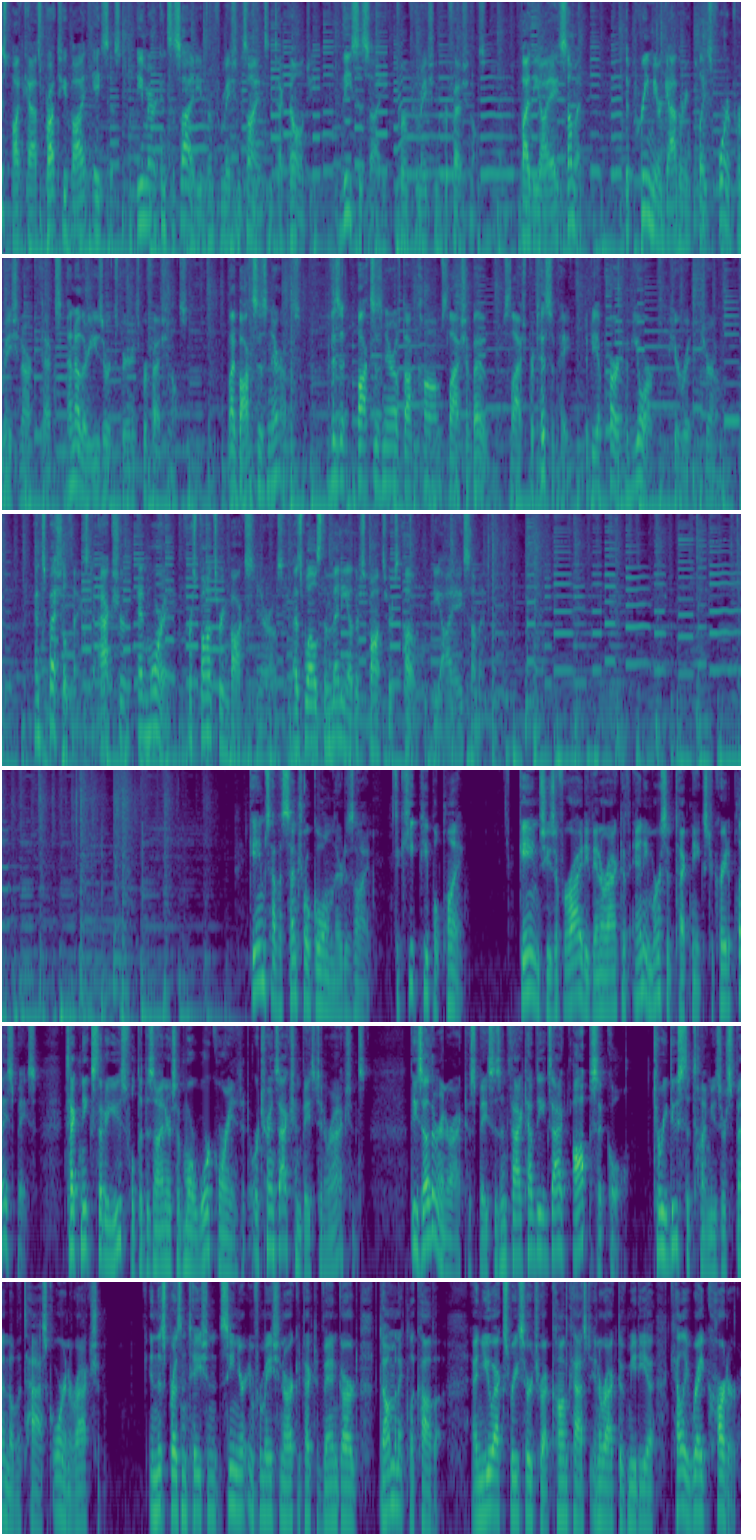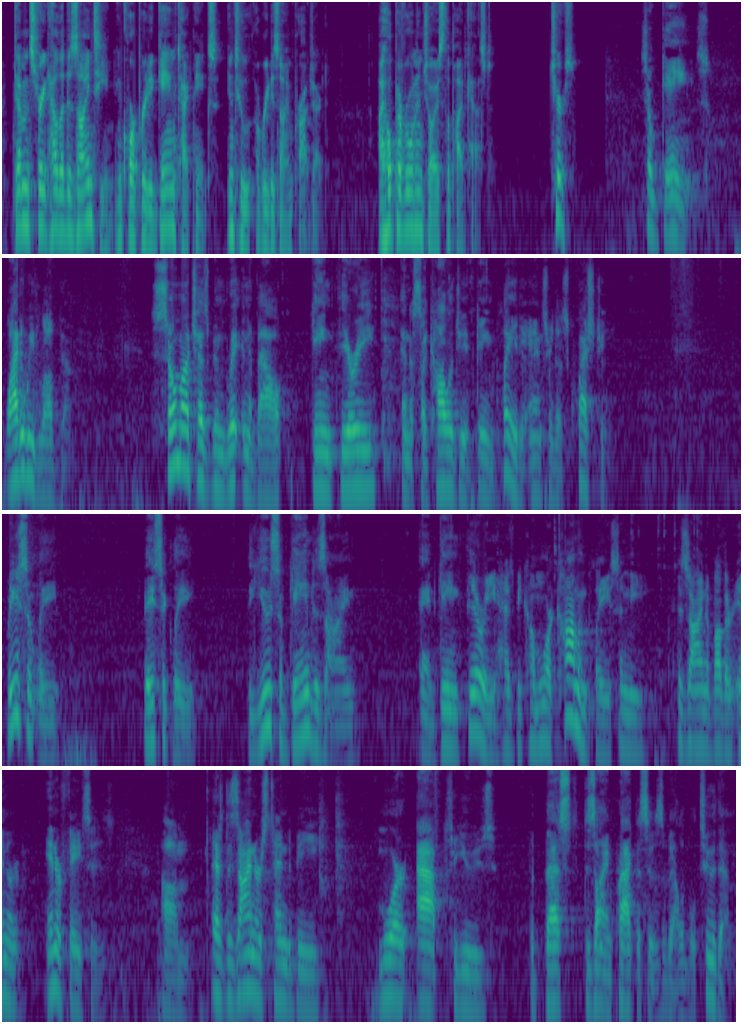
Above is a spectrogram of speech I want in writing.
This podcast brought to you by ASIS, the American Society of Information Science and Technology, the Society for Information Professionals, by the IA Summit, the premier gathering place for information architects and other user experience professionals, by Boxes and Arrows. Visit boxesandarrows.com slash about slash participate to be a part of your peer written journal. And special thanks to Axure and Morae for sponsoring Boxes and Arrows, as well as the many other sponsors of the IA Summit. Games have a central goal in their design to keep people playing. Games use a variety of interactive and immersive techniques to create a play space, techniques that are useful to designers of more work oriented or transaction based interactions. These other interactive spaces, in fact, have the exact opposite goal to reduce the time users spend on the task or interaction. In this presentation, Senior Information Architect at Vanguard Dominic LaCava and UX researcher at Comcast Interactive Media Kelly Ray Carter demonstrate how the design team incorporated game techniques into a redesign project. I hope everyone enjoys the podcast. Cheers. So, games, why do we love them? So much has been written about game theory and the psychology of gameplay to answer this question. Recently, basically, the use of game design and game theory has become more commonplace in the design of other inter interfaces, um, as designers tend to be more apt to use the best design practices available to them.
